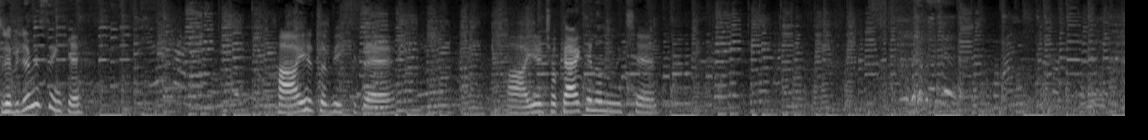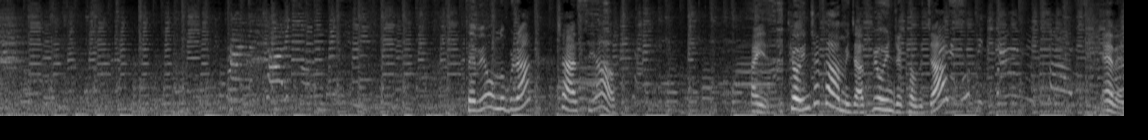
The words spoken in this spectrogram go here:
Sürebilir misin ki? Hayır tabii ki de. Hayır çok erken onun için. Tabii onu bırak. Chelsea'yi al. Hayır, iki oyuncak almayacağız. Bir oyuncak alacağız. Evet.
